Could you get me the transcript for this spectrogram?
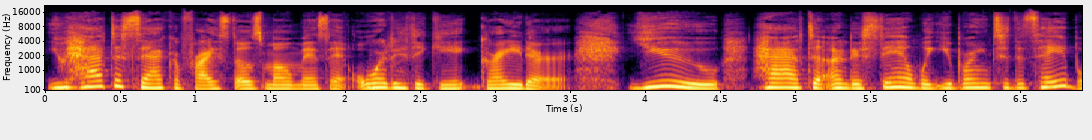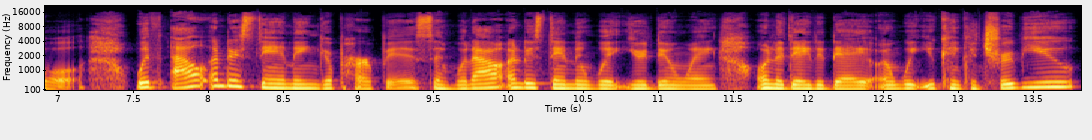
you have to sacrifice those moments in order to get greater. You have to understand what you bring to the table. Without understanding your purpose and without understanding what you're doing on a day to day and what you can contribute,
